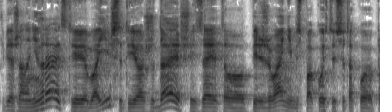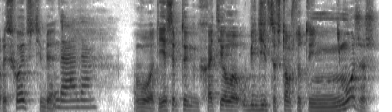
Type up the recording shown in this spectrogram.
Тебе же она не нравится, ты ее боишься, ты ее ожидаешь, из-за этого переживания, беспокойства, все такое происходит в тебе. Да, да. Вот. Если бы ты хотела убедиться в том, что ты не можешь,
